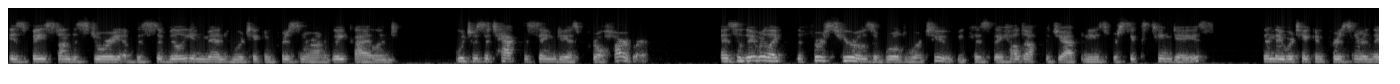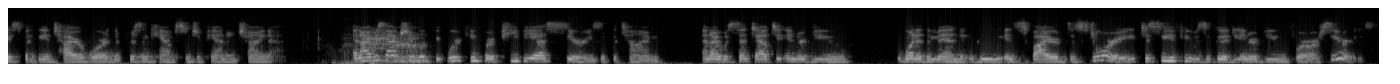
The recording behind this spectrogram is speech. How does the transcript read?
is based on the story of the civilian men who were taken prisoner on Wake Island, which was attacked the same day as Pearl Harbor. And so they were like the first heroes of World War II because they held off the Japanese for 16 days. Then they were taken prisoner and they spent the entire war in the prison camps in Japan and China. Wow. And I was actually work, working for a PBS series at the time, and I was sent out to interview one of the men who inspired the story to see if he was a good interview for our series.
